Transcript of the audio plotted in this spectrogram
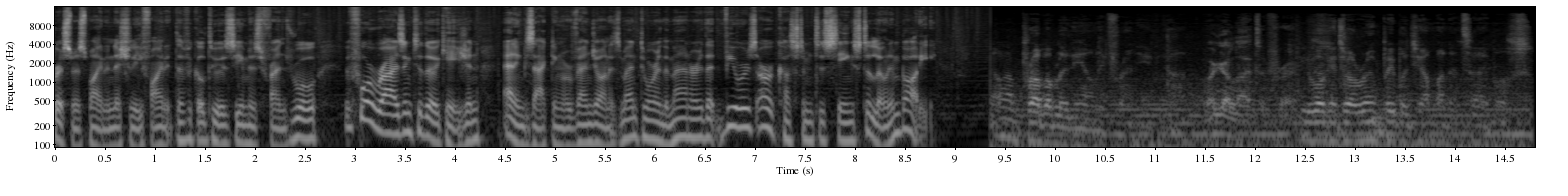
Christmas might initially find it difficult to assume his friend's role before rising to the occasion and exacting revenge on his mentor in the manner that viewers are accustomed to seeing Stallone embody. I'm probably the only friend you've got. I got lots of friends. You walk into a room, people jump on the tables.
